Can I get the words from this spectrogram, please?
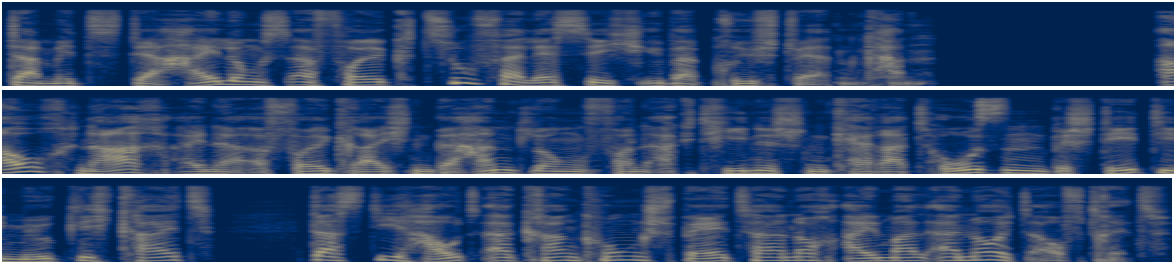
damit der Heilungserfolg zuverlässig überprüft werden kann. Auch nach einer erfolgreichen Behandlung von aktinischen Keratosen besteht die Möglichkeit, dass die Hauterkrankung später noch einmal erneut auftritt.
